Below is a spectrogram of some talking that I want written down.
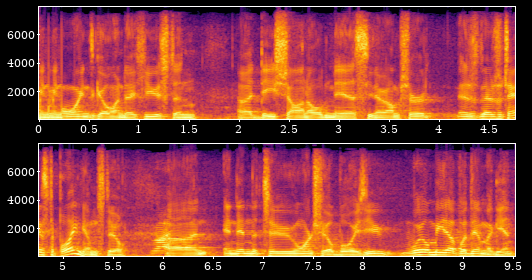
I mean, Moyne's going to Houston, uh, Deshaun, Ole Miss. You know, I'm sure there's there's a chance to play him still. Right. Uh, and then the two Orangefield boys. You will meet up with them again.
